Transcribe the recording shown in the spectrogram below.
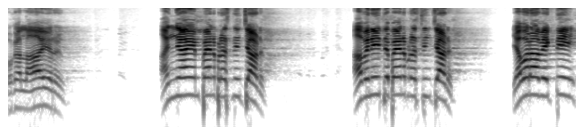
ఒక లాయరు అన్యాయం పైన ప్రశ్నించాడు అవినీతి పైన ప్రశ్నించాడు. ఎవరా వ్యక్తి?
